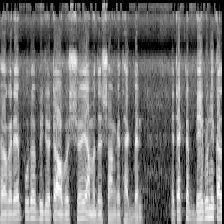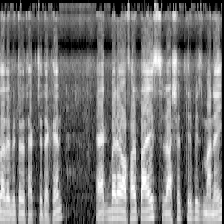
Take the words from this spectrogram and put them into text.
সহকারে পুরো ভিডিওটা অবশ্যই আমাদের সঙ্গে থাকবেন। এটা একটা বেগুনি কালারের ভিতরে থাকছে, দেখেন। একবারে অফার প্রাইস রাশের থ্রি পিস মানেই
